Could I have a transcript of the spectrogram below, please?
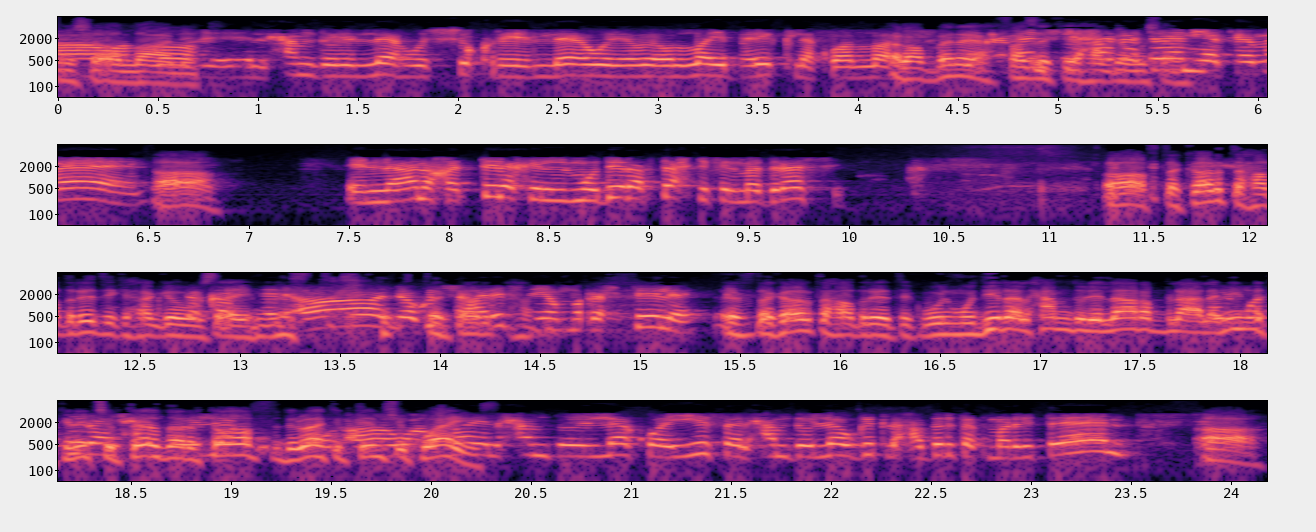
ما شاء آه الله والله عليك. الحمد لله والشكر لله والله يبارك لك والله. ربنا يحفظك يا حاجة. ثانية كمان. آه. إن أنا خدت لك المديرة بتاعتي في المدرسة. آه افتكرت حضرتك يا حاجة ابو سعيد آه لو كنت عارفني يوم رحت لك. افتكرت حضرتك. والمديرة الحمد لله رب العالمين ما كانتش بتقدر تقف دلوقتي بتمشي آه كويس. الحمد لله كويسة الحمد لله. وجيت لحضرتك مرتين. آه.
